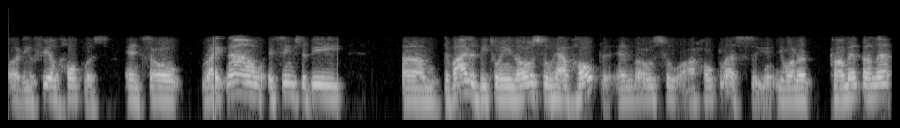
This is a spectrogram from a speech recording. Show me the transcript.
or do you feel hopeless? And so, right now, it seems to be um, divided between those who have hope and those who are hopeless. So you, you want to comment on that?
